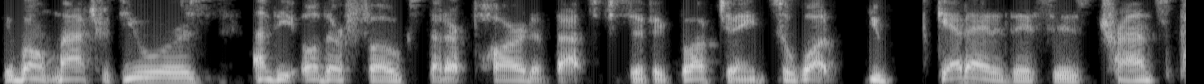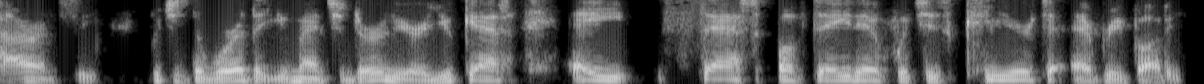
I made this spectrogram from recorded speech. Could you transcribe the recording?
it won't match with yours and the other folks that are part of that specific blockchain. So, what you get out of this is transparency which is the word that you mentioned earlier. You get a set of data which is clear to everybody.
